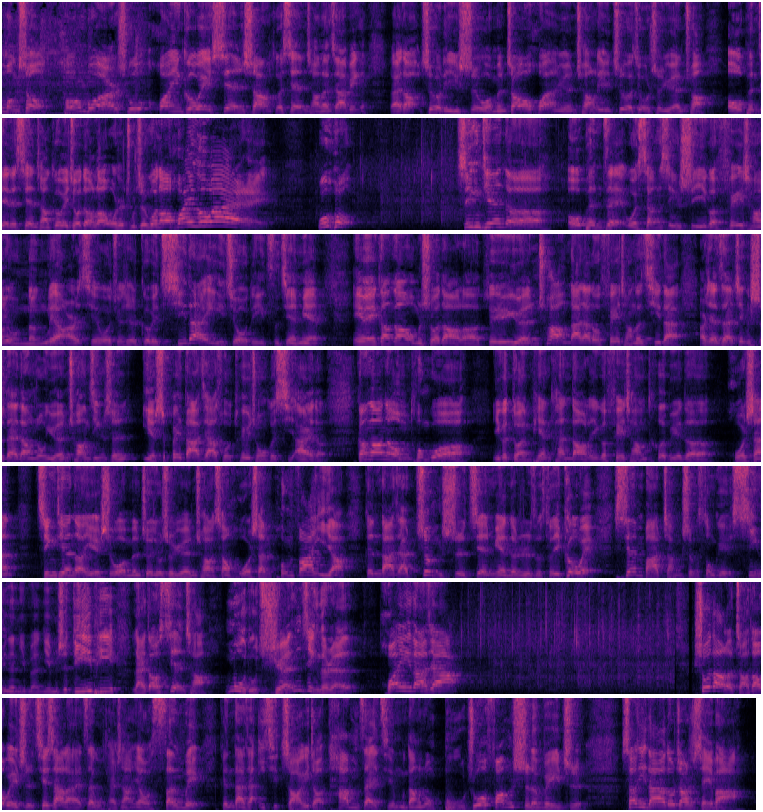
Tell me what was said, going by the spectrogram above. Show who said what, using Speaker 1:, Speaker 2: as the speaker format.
Speaker 1: 猛兽，蓬勃而出，欢迎各位线上和现场的嘉宾来到这里，是我们召唤原创力，这就是原创 Open Day 的现场，各位久等了，我是主持人郭涛，欢迎各位。哇，今天的 Open Day，我相信是一个非常有能量，而且我觉得是各位期待已久的一次见面。因为刚刚我们说到了，对于原创大家都非常的期待，而且在这个时代当中，原创精神也是被大家所推崇和喜爱的。刚刚呢，我们通过一个短片看到了一个非常特别的火山，今天呢，也是我们这就是原创像火山喷发一样跟大家正式见面的日子。所以各位，先把掌声送给幸运的你们，你们是第一批来到现场目睹全景的人，欢迎大家。说到了找到位置，接下来在舞台上要有三位跟大家一起找一找他们在节目当中捕捉方式的位置，相信大家都知道是谁吧？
